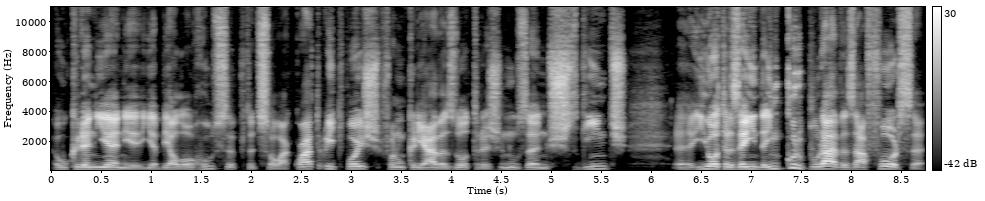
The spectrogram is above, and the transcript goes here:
a Ucraniana e a Bielorrussa, portanto só há quatro, e depois foram criadas outras nos anos seguintes eh, e outras ainda incorporadas à força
